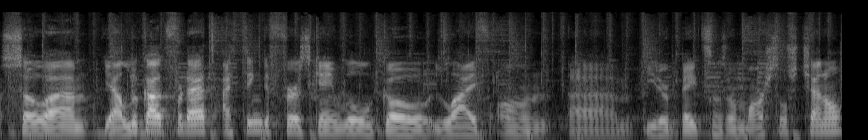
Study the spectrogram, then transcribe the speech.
So um, yeah, look out for that. I think the first game will go live on um, either Bateson's or Marshall's channel.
